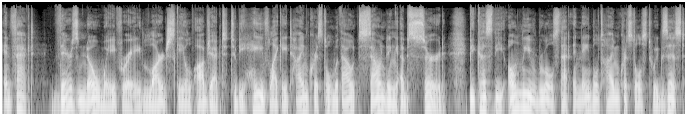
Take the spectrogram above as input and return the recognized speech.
In fact, there's no way for a large scale object to behave like a time crystal without sounding absurd, because the only rules that enable time crystals to exist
